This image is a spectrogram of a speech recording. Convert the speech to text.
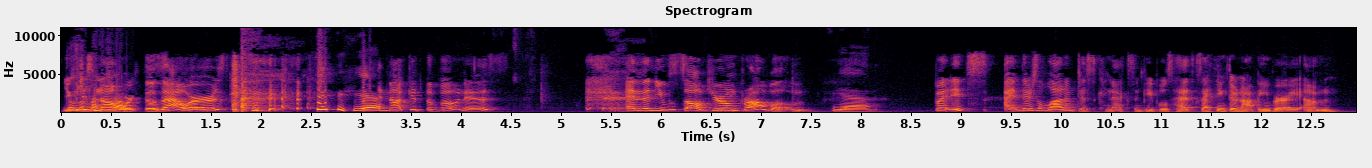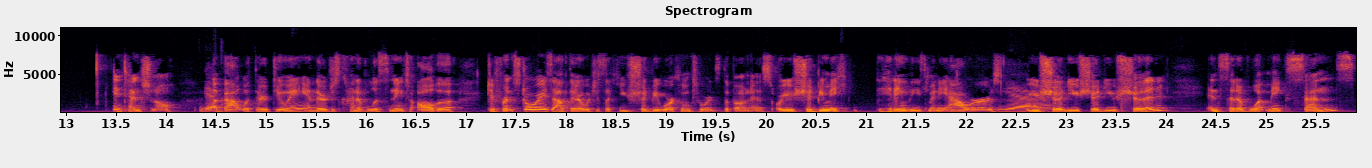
you Doesn't could just not work those hours yeah. and not get the bonus and then you've solved your own problem Yeah. But it's I, there's a lot of disconnects in people's heads because I think they're not being very um, intentional Yeah. about what they're doing, and they're just kind of listening to all the different stories out there, which is like you should be working towards the bonus, or you should be making hitting these many hours, Yeah. you should, you should, you should, instead of what makes sense.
